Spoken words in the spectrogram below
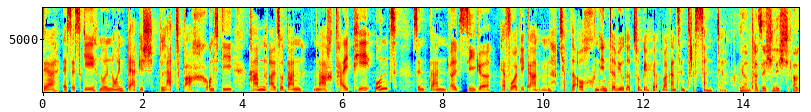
der SSG 09 Bergisch Gladbach. Und die kamen also dann nach Taipei und sind dann als Sieger hervorgegangen. Ich habe da auch ein Interview dazu gehört, war ganz interessant, ja. Ja, tatsächlich. Äh,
